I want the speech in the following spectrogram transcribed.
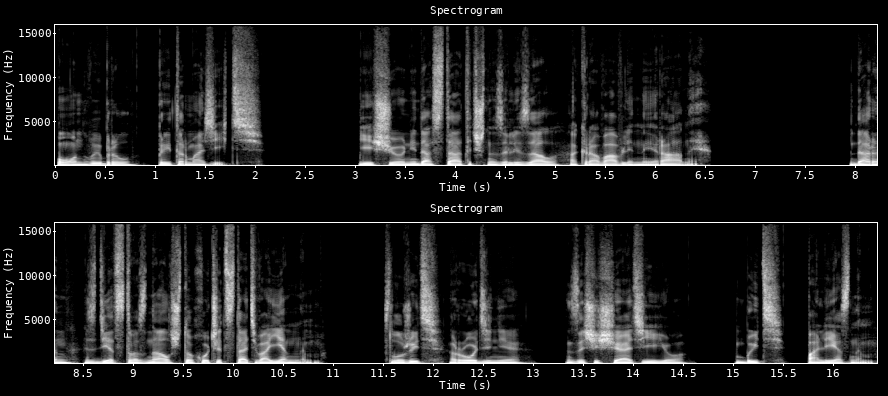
Он выбрал притормозить. Еще недостаточно залезал окровавленные раны. Даррен с детства знал, что хочет стать военным. Служить родине, защищать ее, быть полезным.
